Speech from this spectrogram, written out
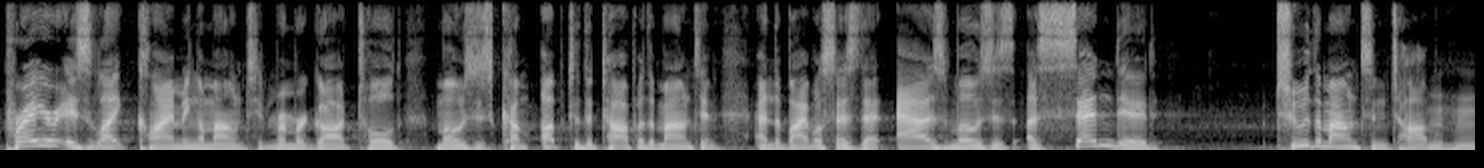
Prayer is like climbing a mountain. Remember, God told Moses, Come up to the top of the mountain. And the Bible says that as Moses ascended to the mountaintop, mm-hmm.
